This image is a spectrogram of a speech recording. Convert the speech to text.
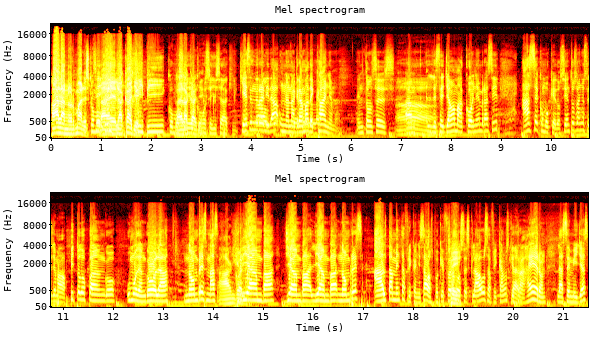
Ah, la normal. Es como la de la calle. creepy, como, La de la se, calle. como se dice aquí. que es en realidad un anagrama de cáñamo. Entonces, Ah. le- se llama macoña en Brasil. Hace como que 200 años se llamaba pito do pango, humo de Angola, nombres más Angola. riamba, yamba, liamba, nombres altamente africanizados, porque fueron Sí. los esclavos africanos que Claro. trajeron las semillas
